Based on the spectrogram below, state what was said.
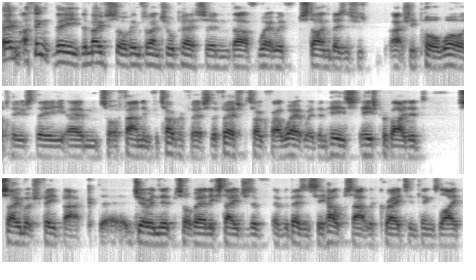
um, I think the, the most sort of influential person that I've worked with starting the business was actually Paul Ward, who's the um, sort of founding photographer. So the first photographer I worked with, and he's he's provided so much feedback uh, during the sort of early stages of, of the business. He helps out with creating things like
